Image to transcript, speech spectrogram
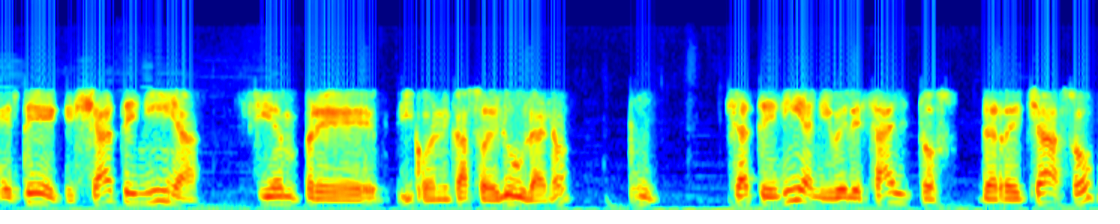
PT, que ya tenía siempre, y con el caso de Lula, ¿no? Ya tenía niveles altos de rechazo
